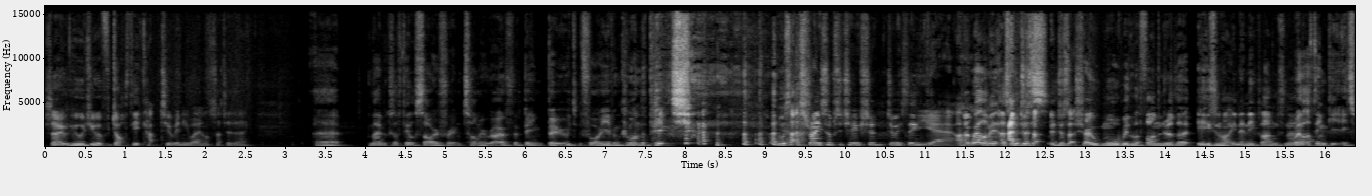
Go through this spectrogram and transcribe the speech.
So who would you have doffed your cap to anyway on Saturday? uh, maybe because I feel sorry for him, Tommy Rowe, for being booed before he even come on the pitch. Was that a Yeah. strange substitution? Do we think? Yeah. Uh, I, well, I mean, as, And does that, does that show more with Le Fondre that he's not in any plans now? well, I think it's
